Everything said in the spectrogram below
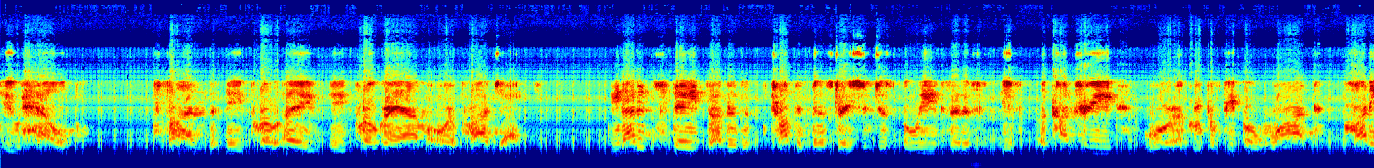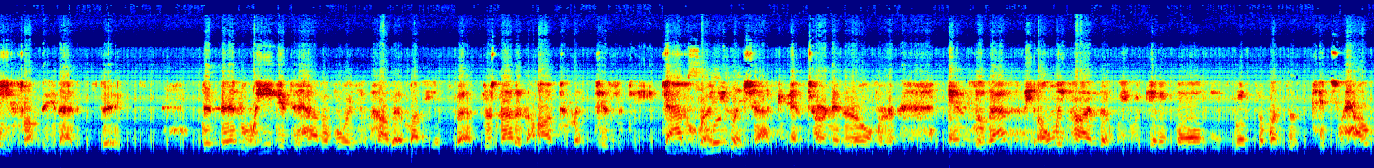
to help fund a pro a, a program or a project. The United States under the Trump administration just believes that if, if a country or a group of people want money from the United States, that then we get to have a voice in how that money is spent. There's not an automaticity to writing Absolutely. a check and turning it over. And so that's the only time that we would get involved is when someone says, Can you help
